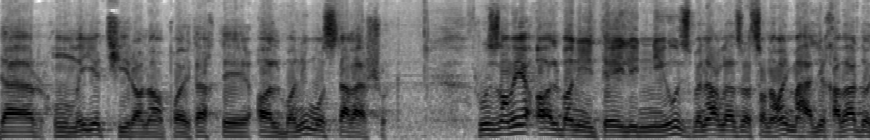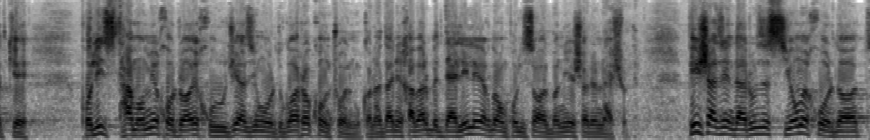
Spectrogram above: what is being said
در حومه تیرانا پایتخت آلبانی مستقر شد. روزنامه آلبانی دیلی نیوز به نقل از رسانه های محلی خبر داد که پلیس تمامی خودروهای خروجی از این اردوگاه را کنترل می‌کنه در این خبر به دلیل اقدام پلیس آلبانی اشاره نشده. پیش از این در روز سیوم خرداد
